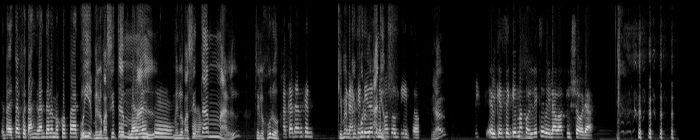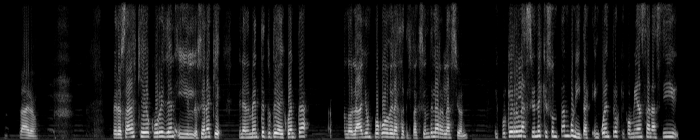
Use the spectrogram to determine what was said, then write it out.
el malestar fue tan grande a lo mejor para ti. Oye, me lo pasé tan mal, me lo pasé tan mal, te lo juro. Acá en, Argentina, que me, tenemos un dicho. ¿Ya? El que se quema con leche ve la vaca y llora. claro. Pero ¿sabes qué ocurre, Jen? Y Luciana, que finalmente tú te das cuenta cuando la hay un poco de la satisfacción de la relación, es porque hay relaciones que son tan bonitas, encuentros que comienzan así,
